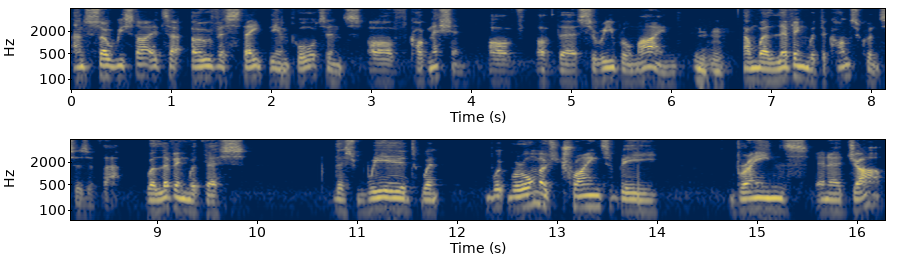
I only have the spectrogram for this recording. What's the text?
and so we started to overstate the importance of cognition, of, of the cerebral mind. Mm-hmm. And we're living with the consequences of that. We're living with this, this weird, when we're almost trying to be brains in a jar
